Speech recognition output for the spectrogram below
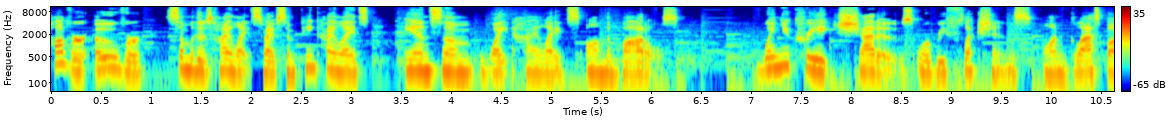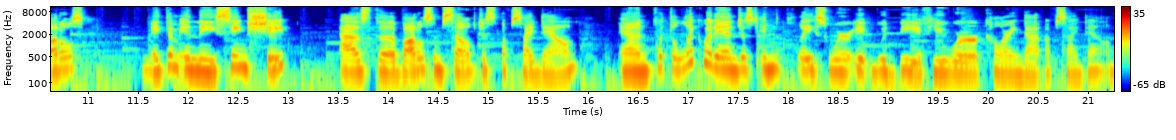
cover over some of those highlights. So I have some pink highlights and some white highlights on the bottles. When you create shadows or reflections on glass bottles, make them in the same shape as the bottles themselves, just upside down, and put the liquid in just in the place where it would be if you were coloring that upside down.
